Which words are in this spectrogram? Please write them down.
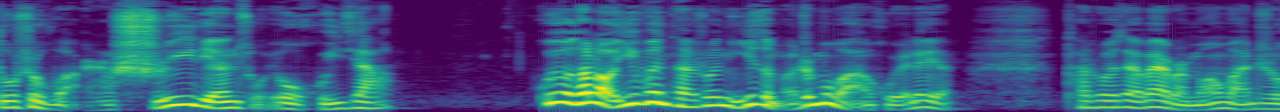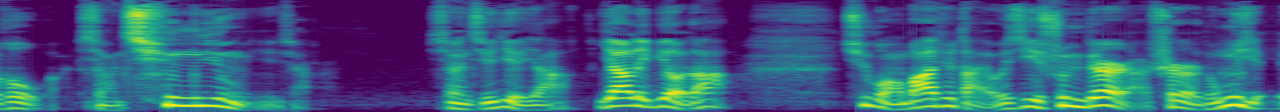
都是晚上十一点左右回家。鬼友他老姨问他说：“你怎么这么晚回来呀？”他说：“在外边忙完之后啊，想清静一下，想解解压，压力比较大，去网吧去打游戏，顺便啊吃点东西。”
